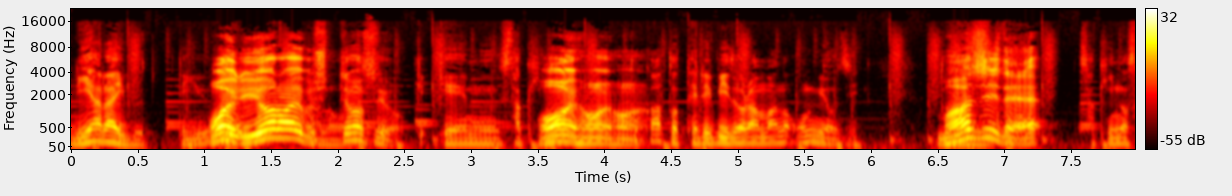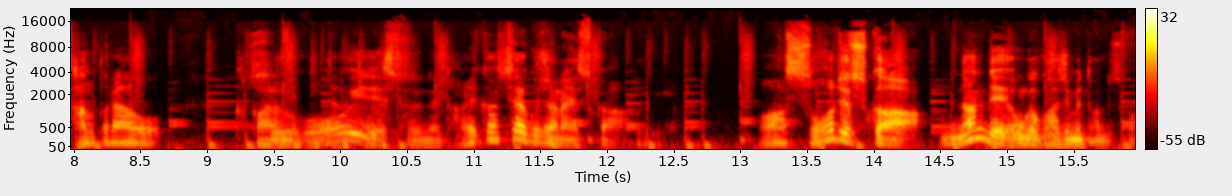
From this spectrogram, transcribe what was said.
リアライブっていうはいリアライブ知ってますよ。ゲゲーム作品。はいはいとか、はあとテレビドラマの「陰陽師いマジで？作品のサントラを関わらせすていただきました。ごいですね。大活躍じゃないですかあそうですか。なんで音楽始めたんですか？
